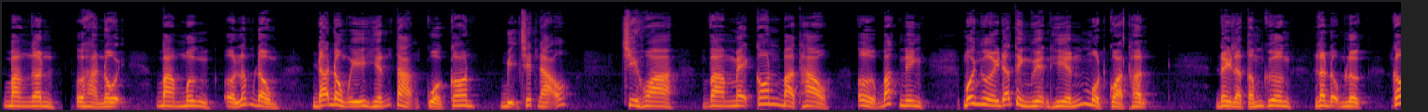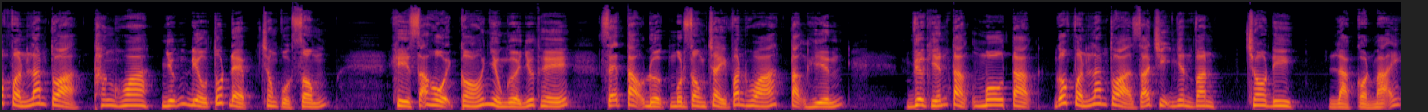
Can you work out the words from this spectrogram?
Bà Ngân ở Hà Nội, bà Mừng ở Lâm Đồng đã đồng ý hiến tạng của con bị chết não. Chị Hòa và mẹ con bà Thảo ở Bắc Ninh, mỗi người đã tình nguyện hiến một quả thận. Đây là tấm gương, là động lực góp phần lan tỏa, thăng hoa những điều tốt đẹp trong cuộc sống. Khi xã hội có nhiều người như thế, sẽ tạo được một dòng chảy văn hóa tặng hiến. Việc hiến tặng mô tạng góp phần lan tỏa giá trị nhân văn, cho đi là còn mãi.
